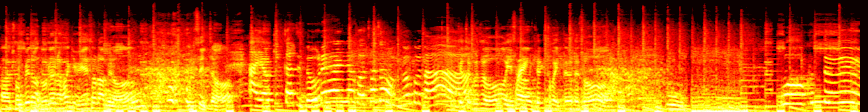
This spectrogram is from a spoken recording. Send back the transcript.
아 좀비랑 노래를 하기 위해서라면 올수 있죠 아, 여기까지 노래하려고 찾아온 거구나. 그쵸 그쵸 이상한 캐릭터가 있다 그래서 오. 와, 근데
